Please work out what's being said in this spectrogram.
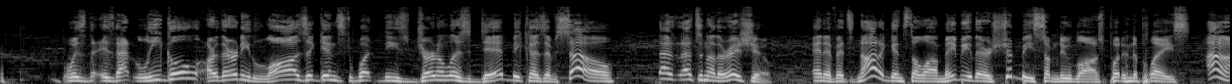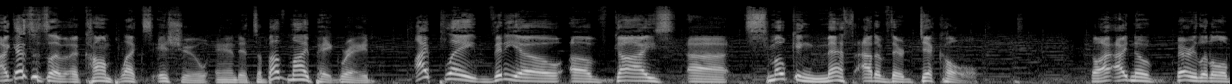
Was is that legal? Are there any laws against what these journalists did? Because if so, that, that's another issue. And if it's not against the law, maybe there should be some new laws put into place. I don't know. I guess it's a, a complex issue and it's above my pay grade. I play video of guys uh, smoking meth out of their dick hole. So I, I know very little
